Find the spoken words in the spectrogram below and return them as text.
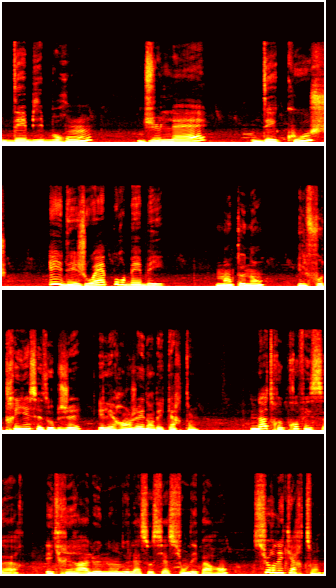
des biberons, du lait, des couches et des jouets pour bébé. Maintenant, il faut trier ces objets et les ranger dans des cartons. Notre professeur écrira le nom de l'association des parents sur les cartons.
